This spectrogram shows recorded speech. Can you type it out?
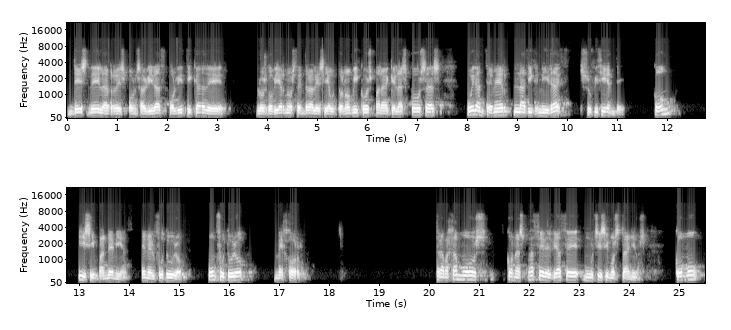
desde la responsabilidad política de los gobiernos centrales y autonómicos para que las cosas puedan tener la dignidad suficiente con y sin pandemia en el futuro, un futuro mejor. Trabajamos con Aspace desde hace muchísimos años, como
